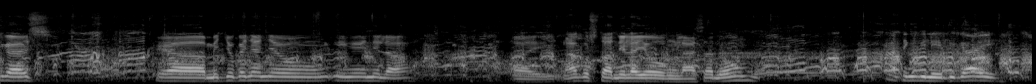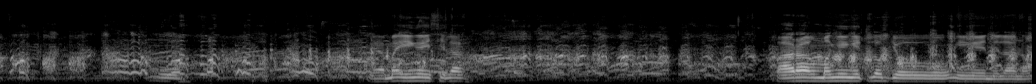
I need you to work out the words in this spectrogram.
So ayan guys. Kaya medyo ganyan yung ingay nila. Ay nagustuhan nila yung lasa nung ating binibigay. Mm. Kaya maingay sila. Parang mangingitlog yung ingay nila, no?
